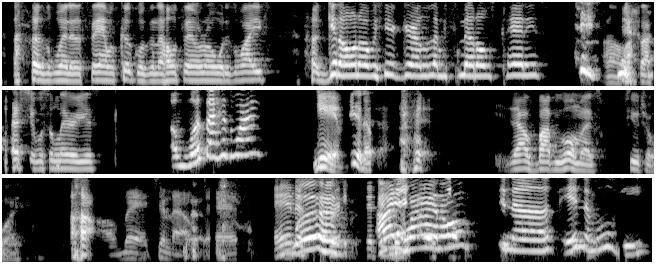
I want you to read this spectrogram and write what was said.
was when uh, Sam Cooke was in the hotel room with his wife. Uh, Get on over here, girl, and let me smell those panties. Um, I thought that shit was hilarious. Uh, was that his wife? Yeah, yeah. That, that was Bobby Womack's future wife. Oh man, chill out, man. And was. I ain't lying on enough in the movie.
